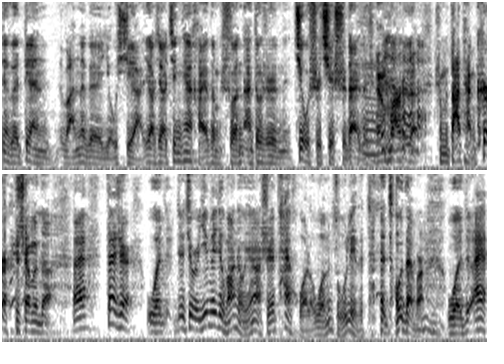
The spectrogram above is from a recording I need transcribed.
那个电玩那个游戏啊，要叫今天孩子们说，那都是旧石器时代的人玩的，什么打坦克 什么的。哎，但是我这就是因为这个王者荣耀实在太火了，我们组里的都在玩。我就哎，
